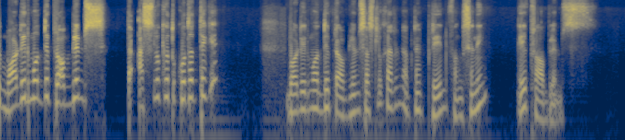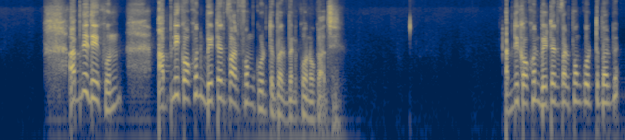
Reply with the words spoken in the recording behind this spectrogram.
তো বডির মধ্যে প্রবলেমস আসলো কেউ তো কোথার থেকে? বডির মধ্যে প্রবলেমস আসলো কারণ আপনার ব্রেন ফাংশনিং এই প্রবলেমস আপনি দেখুন, আপনি কখন বেটার পারফর্ম করতে পারবেন কোনো কাজে? আপনি কখন বেটার পারফর্ম করতে পারবেন?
